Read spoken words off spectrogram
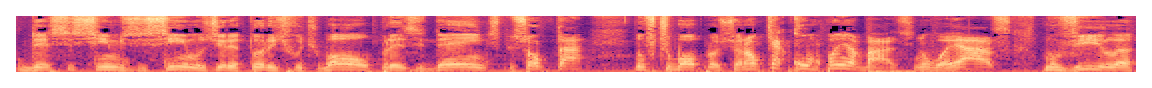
desses times de cima, os diretores de futebol, presidentes, pessoal que está no futebol profissional, que acompanha a base, no Goiás, no Vila,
